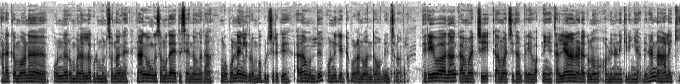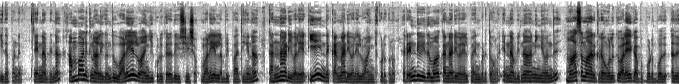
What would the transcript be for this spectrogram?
அடக்கமான பொண்ணு ரொம்ப நல்ல குடும்பம்னு சொன்னாங்க. நாங்கள் உங்கள் சமுதாயத்தை சேர்ந்தவங்க தான். உங்கள் பொண்ணை எங்களுக்கு ரொம்ப பிடிச்சிருக்கு. அதான் வந்து பொண்ணு கேட்டு போகலான்னு வந்தோம் அப்படின்னு சொன்னாங்களாம். பெரியவா தான் காமாட்சி காமாட்சி தான் பெரியவா. நீங்கள் கல்யாணம் நடக்கணும் அப்படின்னு நினைக்கிறீங்க அப்படின்னா நாளைக்கு இதை பண்ணுங்கள் என்ன அப்படின்னா அம்பாளுக்கு நாளைக்கு வந்து வளையல் வாங்கி கொடுக்கறது விசேஷம். வளையல் அப்படி பார்த்தீங்கன்னா கண்ணாடி வளையல். ஏன் இந்த கண்ணாடி வளையல் வாங்கி கொடுக்கணும்? ரெண்டு விதமாக கண்ணாடி வளையல் பயன்படுத்துவாங்க. என்ன அப்படின்னா நீங்கள் வந்து மாசமாக இருக்கிறவங்களுக்கு வளையக்காப்பு போடும்போது அது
